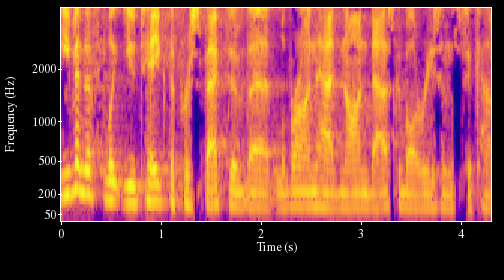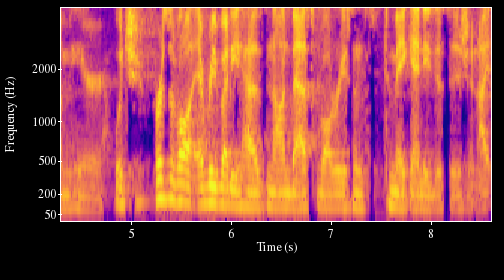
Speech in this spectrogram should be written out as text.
Even if you take the perspective that LeBron had non-basketball reasons to come here, which first of all, everybody has non-basketball reasons to make any decision. I,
